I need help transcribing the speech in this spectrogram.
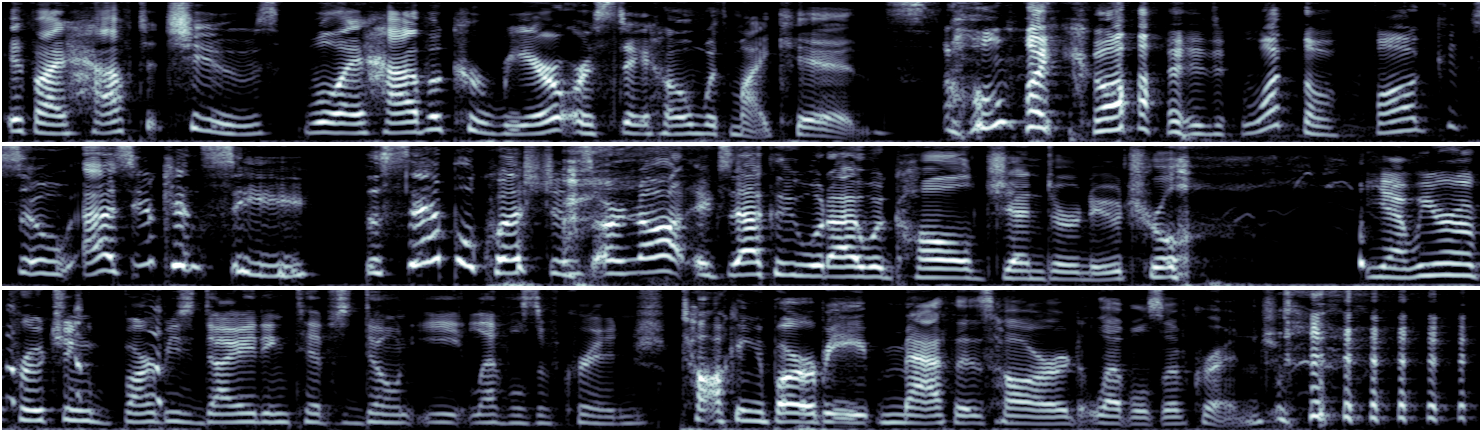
if I have to choose, will I have a career or stay home with my kids? Oh my god, what the fuck? So, as you can see, the sample questions are not exactly what I would call gender neutral. yeah, we are approaching Barbie's dieting tips don't eat levels of cringe. Talking Barbie, math is hard levels of cringe.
